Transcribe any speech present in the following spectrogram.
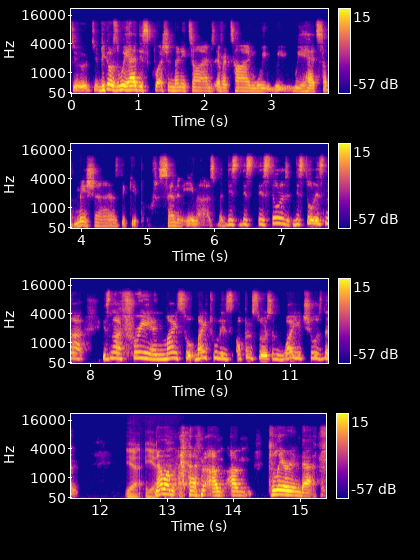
to, to, because we had this question many times every time we, we we had submissions they keep sending emails but this this this tool is this tool is not is not free and my tool my tool is open source and why you choose them? Yeah yeah. Now i'm i'm i'm, I'm clearing that.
